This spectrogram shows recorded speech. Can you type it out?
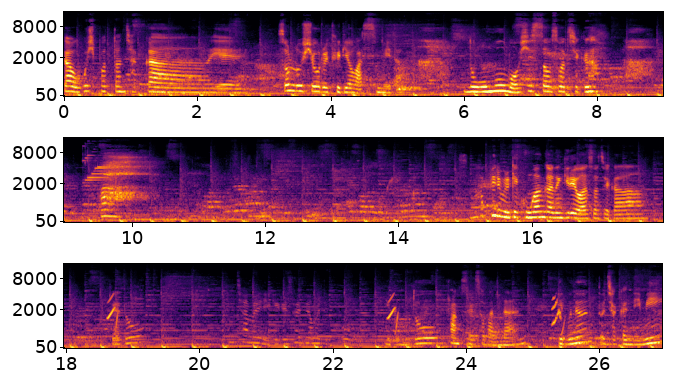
제가 오고 싶었던 작가의 솔로 쇼를 드디어 왔습니다. 너무 멋있어서 지금 아 하필이면 이렇게 공항 가는 길에 와서 제가 그래도 한참을 얘기를 설명을 듣고 이분도 프랑스에서 만난 이분은 또 작가님이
